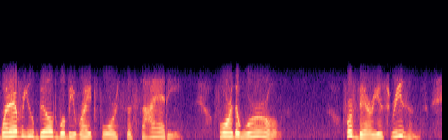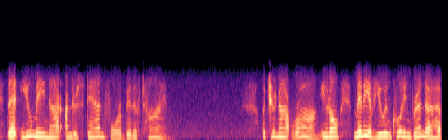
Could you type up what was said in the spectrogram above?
Whatever you build will be right for society, for the world, for various reasons that you may not understand for a bit of time but you're not wrong. You know, many of you, including Brenda, have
